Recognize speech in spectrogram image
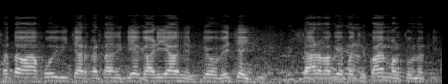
છતાં આ કોઈ વિચાર કરતા નથી. બે ગાડી આવે છે ને કેવો વેચાઈ ગયો. ચાર વાગ્યા પછી કાંઈ મળતું નથી.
